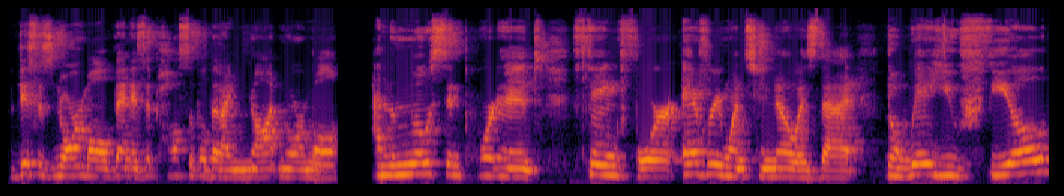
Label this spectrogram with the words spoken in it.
this is normal, then is it possible that I'm not normal? And the most important thing for everyone to know is that the way you feel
